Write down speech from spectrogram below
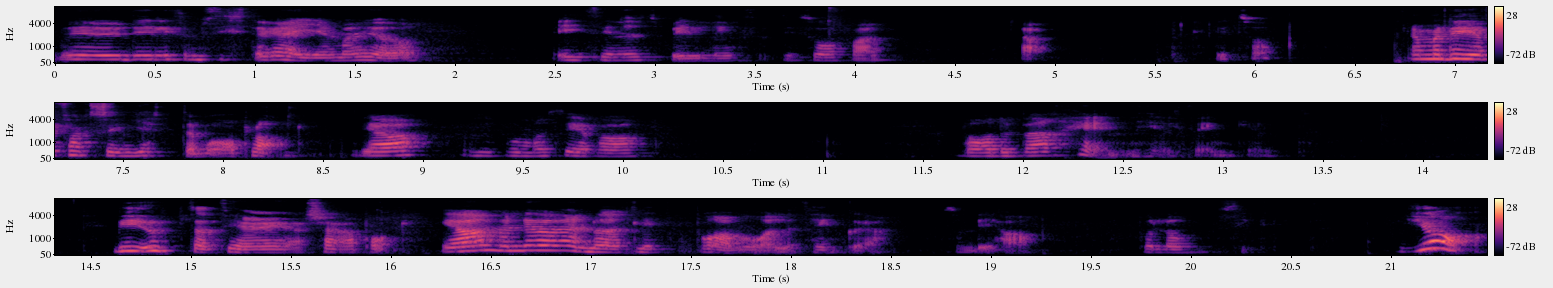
det är, liksom sista grejen man gör i sin utbildning i så fall. Ja, lite så. Ja men det är faktiskt en jättebra plan. Ja, och så får man se vad, vad det bär hän. Vi uppdaterar er kära podd. Ja, men det var ändå ett lite bra mål tänker jag, som vi har på lång sikt. Ja!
